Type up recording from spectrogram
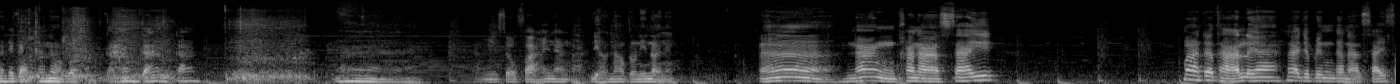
บรรยากาศข้างนอกก็กลางกลางกลาง มีโซฟาให้นั่ง เดี๋ยวนั่งตรงนี้หน่อยหนึ่งอ่า นั่งขนาดไซส์มาตรฐานเลยฮะ น่าจะเป็นขนาดไซส์ฝ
